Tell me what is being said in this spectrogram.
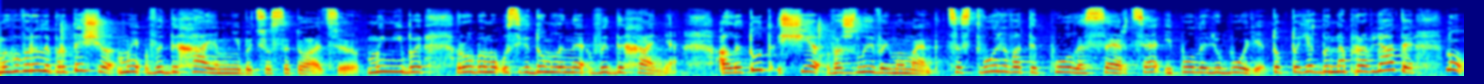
Ми говорили про те, що ми видихаємо ніби цю ситуацію. Ми ніби робимо усвідомлене видихання. Але тут ще важливий момент це створювати поле серця і поле любові. Тобто, якби направляти, ну.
